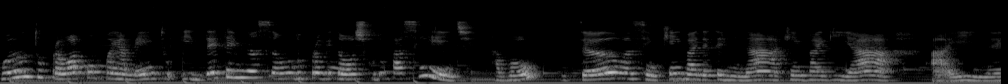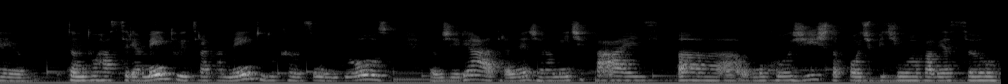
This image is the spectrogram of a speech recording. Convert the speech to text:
quanto para o acompanhamento e determinação do prognóstico do paciente, tá bom? Então, assim, quem vai determinar, quem vai guiar aí, né, tanto o rastreamento e o tratamento do câncer no idoso é o geriatra, né? Geralmente faz, uh, o oncologista pode pedir uma avaliação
